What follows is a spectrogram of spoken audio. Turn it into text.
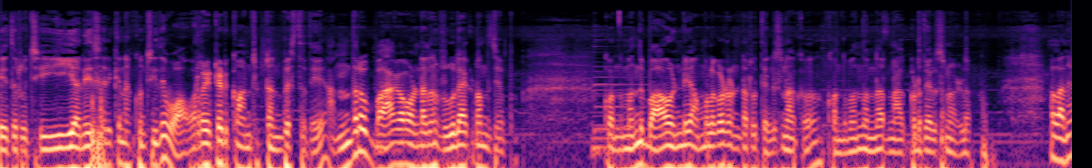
చేతి రుచి ఈ అనేసరికి నాకు కొంచెం ఇది ఓవర్ రేటెడ్ కాన్సెప్ట్ అనిపిస్తుంది. అందరూ బాగా వండాలని రూల్ ఎక్కడ ఉంది చెప్పు. కొంతమంది బాగుండి అమ్మలు కూడా ఉంటారు తెలుసు నాకు. కొంతమంది ఉన్నారు నాకు కూడా తెలిసిన వాళ్ళు. అలానే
